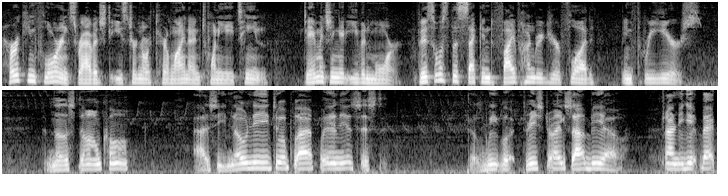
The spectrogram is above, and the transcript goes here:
Hurricane Florence ravaged eastern North Carolina in 2018, damaging it even more. This was the second 500 year flood in three years. Another storm come. I see no need to apply for any assistance. Because we, what, three strikes, I'll be out. Trying to get back,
